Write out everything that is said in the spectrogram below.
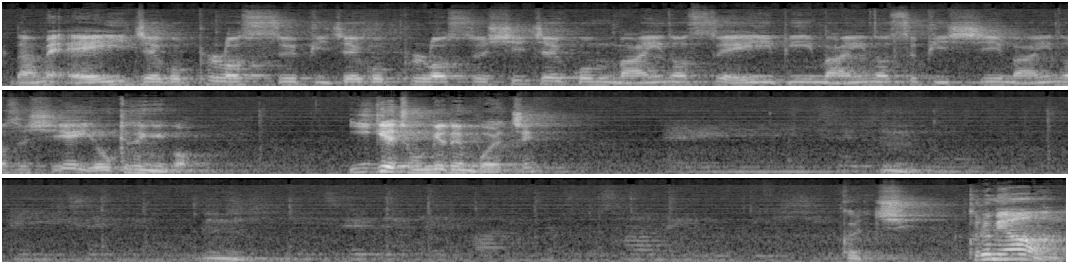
그 다음에 a 제곱 플러스 b 제곱 플러스 c 제곱 마이너스 ab 마이너스 bc 마이너스 ca 이렇게 생긴 거 이게 전개된 뭐였지? 음. 음. C 세제곱 마이너스 3ABC 그렇지. 그러면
